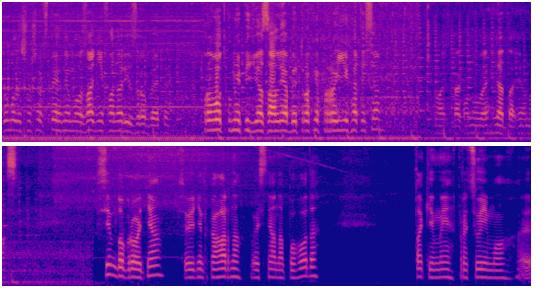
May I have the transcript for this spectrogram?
Думали, що ще встигнемо задні фонарі зробити. Проводку ми підв'язали, аби трохи проїхатися. Ось так воно виглядає у нас. Всім доброго дня! Сьогодні така гарна весняна погода. Так і ми працюємо е,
